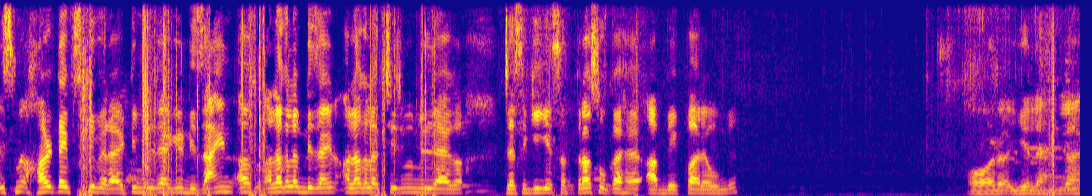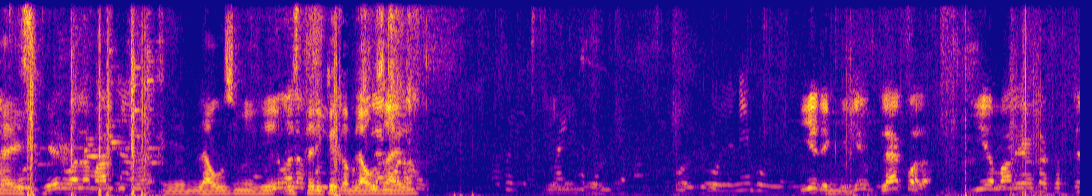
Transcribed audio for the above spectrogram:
इसमें हर टाइप्स की वैरायटी मिल जाएगी। डिज़ाइन अलग अलग डिज़ाइन अलग अलग चीज़ में मिल जाएगा। जैसे कि ये 1700 का है, आप देख पा रहे होंगे। और ये लहंगा है इस ये ब्लाउज में भी, इस तरीके का ब्लाउज आएगा। ये देखिए, ये ब्लैक वाला। ये हमारे यहाँ का सबसे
